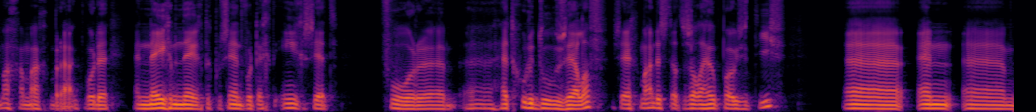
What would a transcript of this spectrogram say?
mag, mag gebruikt worden. En 99% wordt echt ingezet voor het goede doel zelf, zeg maar. Dus dat is al heel positief. En ehm,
